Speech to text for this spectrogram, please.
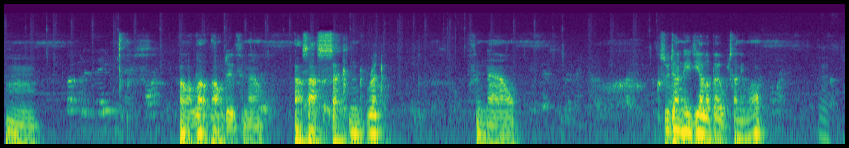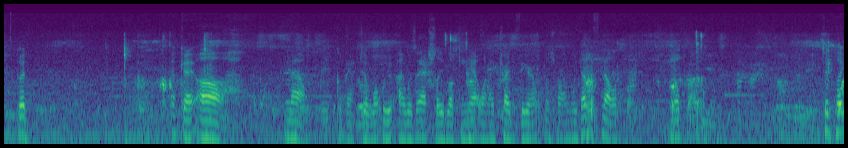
Hmm. Oh, that, that'll do for now. That's our second red for now. Because we don't need yellow belt anymore. Good. Okay. Uh, now go back to what we I was actually looking at when I tried to figure out what was wrong. We got the phenolic plate, no problem. Tin plate,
